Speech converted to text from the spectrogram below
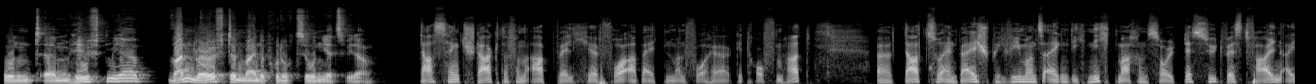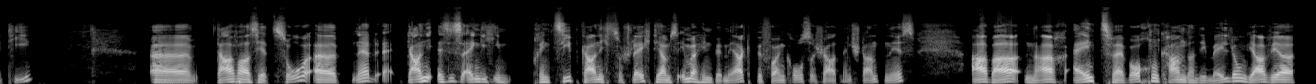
und ähm, hilft mir. Wann läuft denn meine Produktion jetzt wieder? Das hängt stark davon ab, welche Vorarbeiten man vorher getroffen hat. Äh, dazu ein Beispiel, wie man es eigentlich nicht machen sollte. Südwestfalen IT. Äh, da war es jetzt so, äh, ne, gar nicht, es ist eigentlich im Prinzip gar nicht so schlecht. Die haben es immerhin bemerkt, bevor ein großer Schaden entstanden ist. Aber nach ein, zwei Wochen kam dann die Meldung, ja, wir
